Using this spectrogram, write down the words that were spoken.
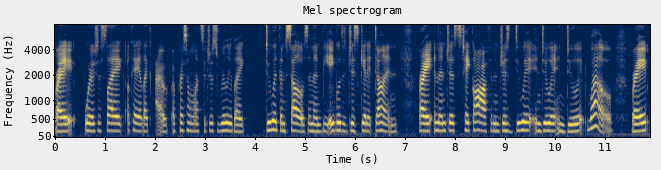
right? Where it's just like, okay, like I, a person wants to just really like do it themselves and then be able to just get it done, right? And then just take off and then just do it and do it and do it well, right?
